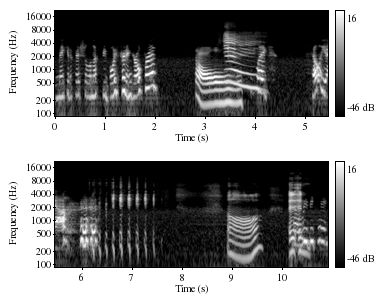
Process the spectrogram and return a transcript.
make it official enough to be boyfriend and girlfriend? Oh. Like, hell yeah. Aww. And, so we became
